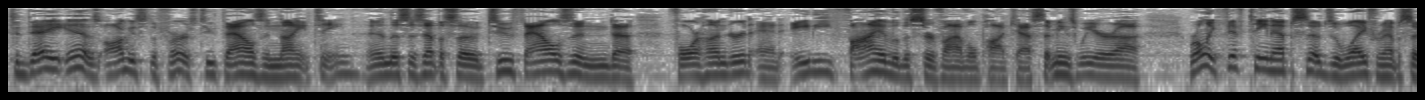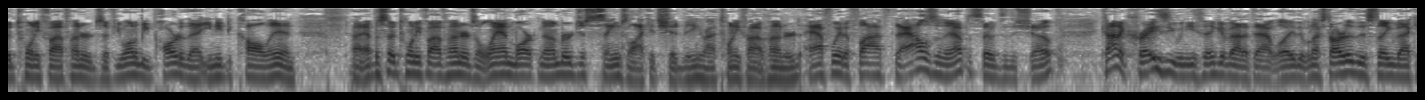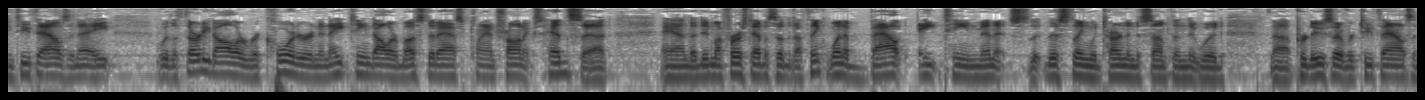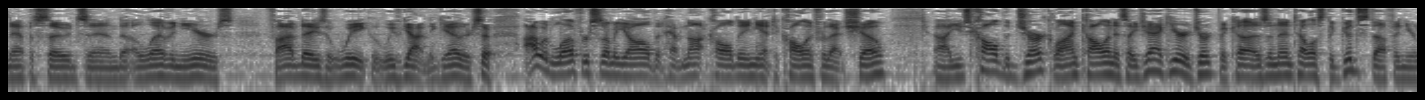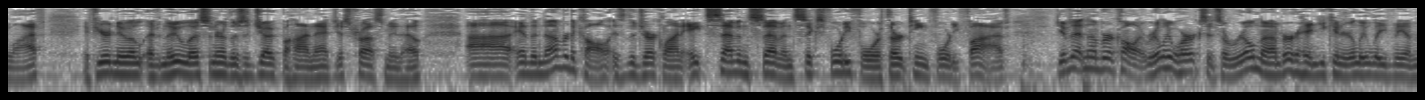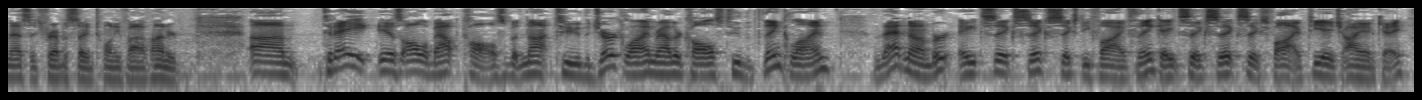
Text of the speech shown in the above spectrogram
Today is August the 1st, 2019, and this is episode 2485 of the Survival Podcast. That means we are, uh, we're only 15 episodes away from episode 2500. So if you want to be part of that, you need to call in. Uh, episode 2500 is a landmark number, just seems like it should be, right? 2500. Halfway to 5,000 episodes of the show. Kind of crazy when you think about it that way, that when I started this thing back in 2008, with a $30 recorder and an $18 busted ass Plantronics headset. And I did my first episode that I think went about 18 minutes. That this thing would turn into something that would uh, produce over 2,000 episodes and uh, 11 years, five days a week that we've gotten together. So I would love for some of y'all that have not called in yet to call in for that show. Uh, you just call the jerk line, call in and say, Jack, you're a jerk because, and then tell us the good stuff in your life. If you're a new, a new listener, there's a joke behind that. Just trust me though. Uh, and the number to call is the jerk line, 877-644-1345. Give that number a call. It really works. It's a real number and you can really leave me a message for episode 2500. Um, today is all about calls, but not to the jerk line, rather calls to the think line. That number, 866-65-THINK, 866-65-T-H-I-N-K.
